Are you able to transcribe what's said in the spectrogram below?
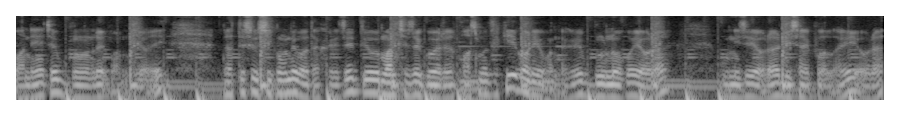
भन्ने चाहिँ ब्रुनोले भन्थ्यो है। र त्यसो सिकाउँदै गर्दाखेरि चाहिँ त्यो मान्छे चाहिँ गएर फर्स्टमा चाहिँ के गर्यो भन्दाखेरि ब्रुनोको एउटा उनी चाहिँ एउटा डिसाइपल है एउटा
